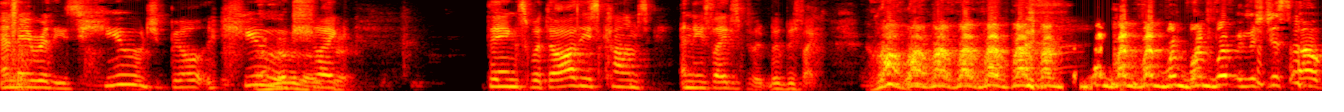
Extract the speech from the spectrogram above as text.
and they were these huge, built, huge like things with all these columns. And these ladies would, would be like, it was just oh,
